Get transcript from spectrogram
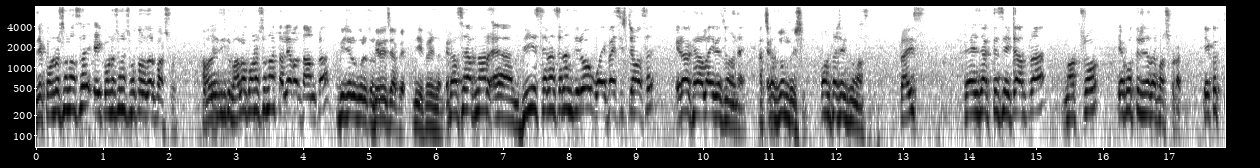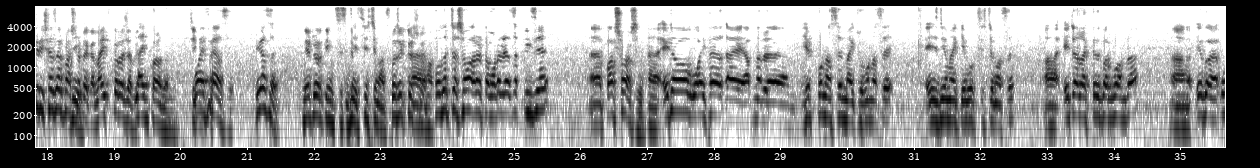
যে কন্ডিশন আছে এই কন্ডিশনে সত্তর হাজার পাঁচশো। আমাদের যদি একটু ভালো কন্ডিশন হয় তাহলে আবার দামটা বিশের উপরে চলে বেড়ে যাবে। দিয়ে পেয়ে যাবে। এটা আছে আপনার V seven seven zero wifi system আছে। এটাও খেলা লাইভে চলে নেয়। আচ্ছা। জুম বেশি। পঞ্চাশ জুম আছে। প্রাইস প্রাইস রাখতেছে এটা আমরা মাত্র একত্রিশ হাজার পাঁচশো টাকা। একত্রিশ হাজার পাঁচশো টাকা। লাইভ করা যাবে। লাইভ করা যাবে। ওয়াইফাই আছে। ঠিক আছে? নেটওয়ার্কিং সিস্টেম সিস্টেম আছে। Projector সহ। প্রজেক্টর সহ আর একটা মডেল আছে পিজে পাঁচশো আশি। এটাও ওয়াইফাই আপনার হেডফোন আছে মাইক্রোফোন আছে এইচডিএমআই কেবল সিস্টেম আছে। এটা রাখতে পারব আমরা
